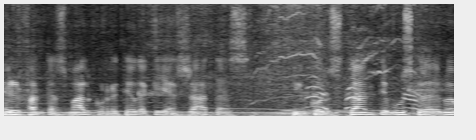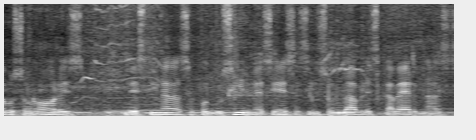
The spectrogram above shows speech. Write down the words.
Era el fantasmal correteo de aquellas ratas en constante búsqueda de nuevos horrores destinadas a conducirme hacia esas insondables cavernas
